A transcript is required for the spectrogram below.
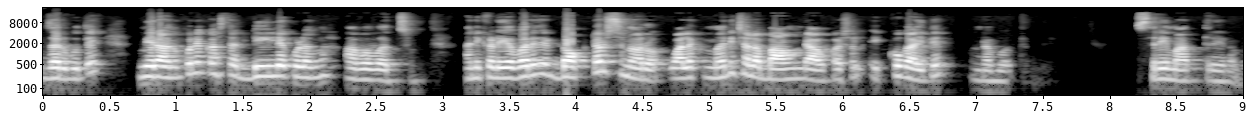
జరుగుతాయి. మీరు అనుకునే కాస్త డీలే కూడా అవ్వవచ్చు. అని ఇక్కడ ఎవరైతే డాక్టర్స్ ఉన్నారో వాళ్ళకి మరి చాలా బాగుండే అవకాశాలు ఎక్కువగా అయితే ఉండబోతుంది. శ్రీమాత్రే నమ.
